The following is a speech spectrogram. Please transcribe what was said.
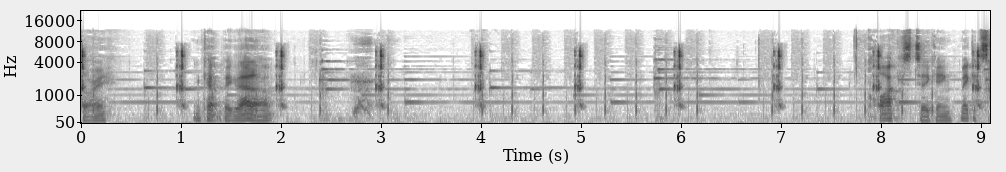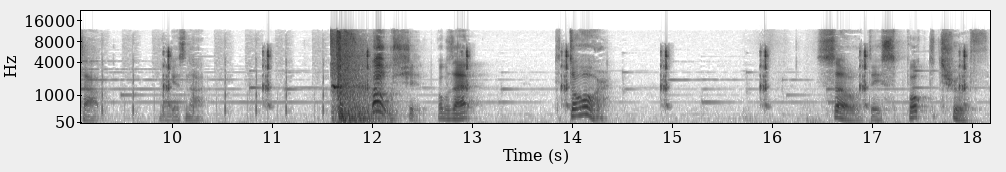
Sorry. I can't pick that up. Clock is ticking. Make it stop. I guess not. Oh shit! What was that? The door! So, they spoke the truth.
